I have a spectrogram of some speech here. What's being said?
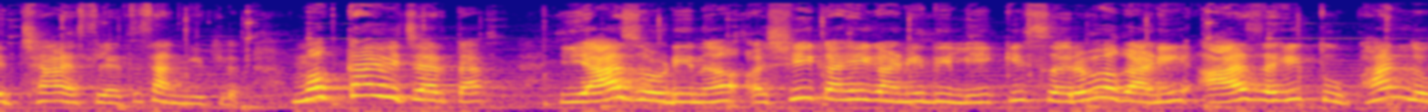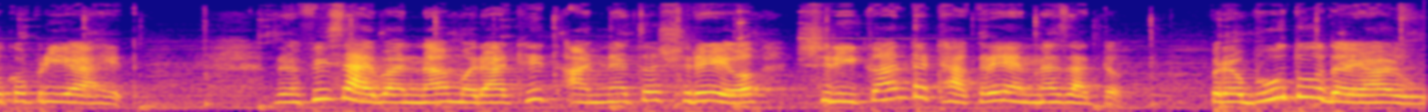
इच्छा असल्याचं सांगितलं. मग काय विचारता या जोडीनं अशी काही गाणी दिली की सर्व गाणी आजही तुफान लोकप्रिय आहेत. रफी साहेबांना मराठीत आणण्याचं श्रेय श्रीकांत ठाकरे यांना जातं. प्रभू तू दयाळू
